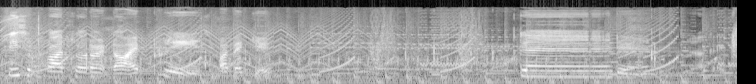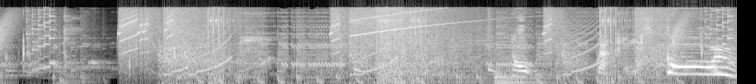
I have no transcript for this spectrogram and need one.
Please subscribe so I don't die. Please, I beg you. Dun. No. Let's go.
